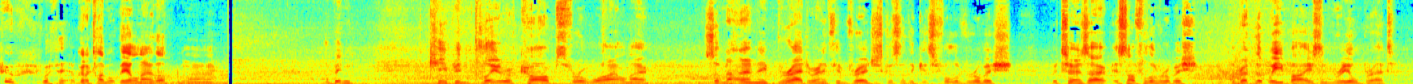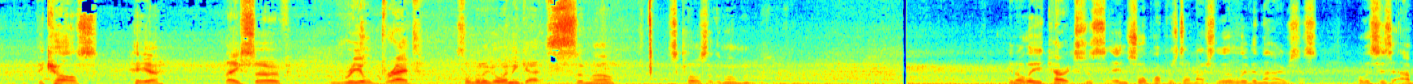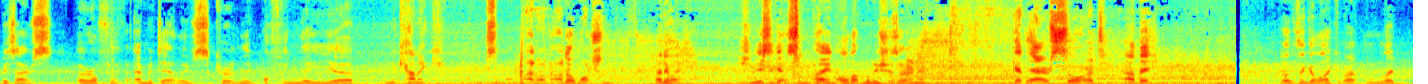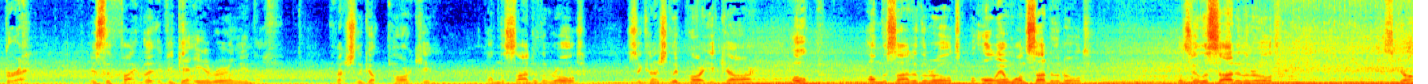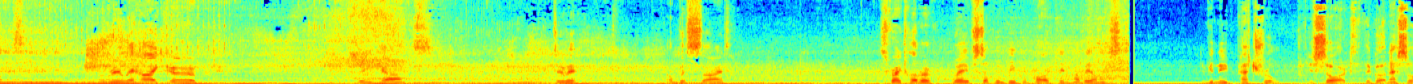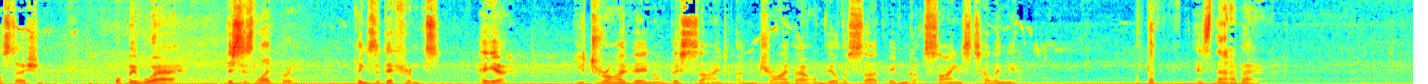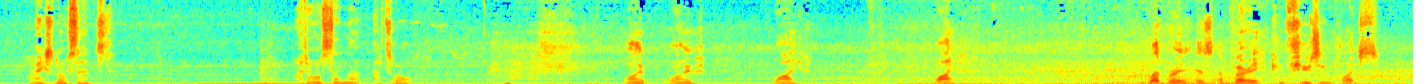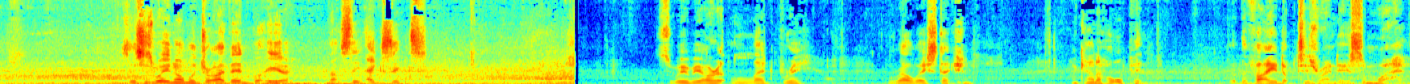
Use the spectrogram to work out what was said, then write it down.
Whew, with it. I've got to climb up the hill now, though. Uh, I've been keeping clear of carbs for a while now, so I've not had any bread or anything for ages because I think it's full of rubbish. But it turns out it's not full of rubbish. The bread that we buy isn't real bread because here they serve real bread. So I'm going to go in and get some. Oh, it's closed at the moment. You know the characters in soap operas don't actually live in the houses. Well, this is Abby's house, her off of Emmerdale, who's currently boffing the uh, mechanic. Someone, I don't know, I don't watch them. Anyway, she needs to get some paint, all that money she's earning. Get the house sorted, Abby. The other thing I like about Ledbury is the fact that if you get here early enough, you've actually got parking on the side of the road. So you can actually park your car up on the side of the road, but only on one side of the road. Because the other side of the road it's got a really high curb. So you can't do it on this side. It's a very clever way of stopping people parking, I'll be honest. If you need petrol, you're sorted. They've got an Esso station. But beware, this is Ledbury. Things are different. Here, you drive in on this side and drive out on the other side. They've even got signs telling you. What the f is that about? That makes no sense. I don't understand that at all. Why, why, why, why? Ledbury is a very confusing place. So this is where you normally drive in, but here, that's the exit. So here we are at Ledbury railway station. I'm kind of hoping that the viaduct is round here somewhere,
